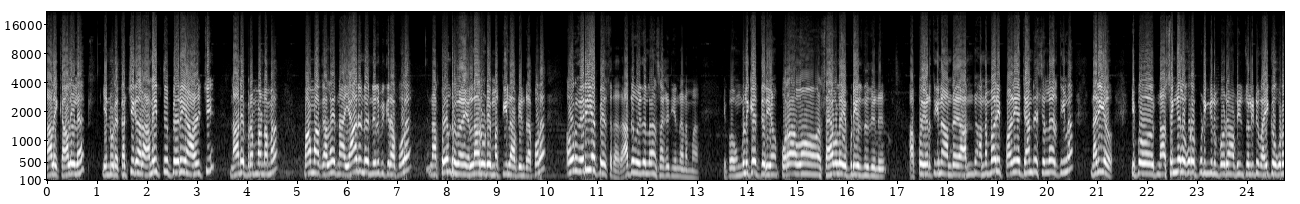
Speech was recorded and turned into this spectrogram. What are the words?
நாளை காலையில் என்னோட கட்சிக்கார அனைத்து பேரையும் அழைச்சி நானே பிரம்மாண்டமாக பாமகவில் நான் யாருன்னு நிரூபிக்கிறா போல நான் தோன்றுவேன் எல்லாருடைய மத்தியில் அப்படின்ற போல் அவர் வெறியாக பேசுகிறாரு அது இதெல்லாம் சகஜம் தான் நம்ம இப்போ உங்களுக்கே தெரியும் புறாவும் சேவலும் எப்படி இருந்ததுன்னு. அப்போ எடுத்தீங்கன்னா அந்த அந்த அந்த மாதிரி பழைய ஜென்ரேஷன்லாம் எடுத்தீங்கன்னா நிறைய இப்போ நான் செங்கலை கூட பிடிங்கின்னு போயிடும் அப்படின்னு சொல்லிட்டு வைகோ கூட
